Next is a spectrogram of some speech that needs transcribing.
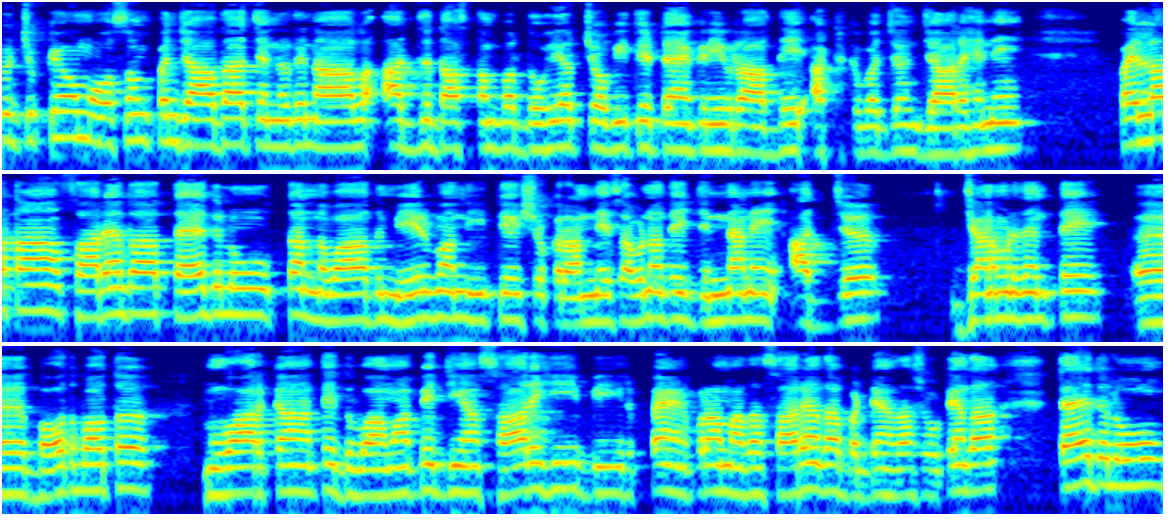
ਜੁੜ ਚੁੱਕੇ ਹੋ ਮੌਸਮ ਪੰਜਾਬ ਦਾ ਚੈਨਲ ਦੇ ਨਾਲ ਅੱਜ 10 ਸਤੰਬਰ 2024 ਤੇ ਟਾਈਮ ਕਰੀਬ ਰਾਤ ਦੇ 8:00 ਵਜਣ ਜਾ ਰਹੇ ਨੇ। ਪਹਿਲਾਂ ਤਾਂ ਸਾਰਿਆਂ ਦਾ ਤਹਿ ਦਿਲੋਂ ਧੰਨਵਾਦ, ਮਿਹਰਬਾਨੀ ਤੇ ਸ਼ੁਕਰਾਨੇ ਸਭਨਾਂ ਦੇ ਜਿਨ੍ਹਾਂ ਨੇ ਅੱਜ ਜਨਮ ਦਿਨ ਤੇ ਬਹੁਤ ਬਹੁਤ ਮੁਬਾਰਕਾਂ ਤੇ ਦੁਆਵਾਂ ਭੇਜੀਆਂ। ਸਾਰੇ ਹੀ ਵੀਰ, ਭੈਣ ਭਰਾਵਾਂ ਦਾ, ਸਾਰਿਆਂ ਦਾ, ਵੱਡਿਆਂ ਦਾ, ਛੋਟਿਆਂ ਦਾ ਤਹਿ ਦਿਲੋਂ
